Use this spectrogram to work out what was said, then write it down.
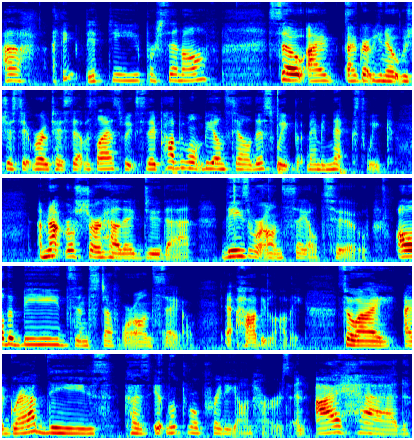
uh, I think 50% off. So I, I grabbed, you know, it was just at Rotate. So that was last week. So they probably won't be on sale this week, but maybe next week. I'm not real sure how they do that. These were on sale too. All the beads and stuff were on sale at Hobby Lobby. So I, I grabbed these because it looked real pretty on hers. And I had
